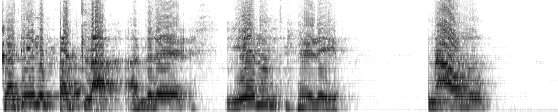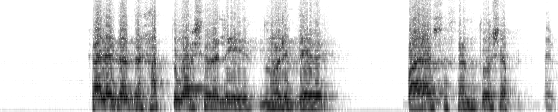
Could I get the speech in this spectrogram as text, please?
ಕಟೀಲು ಪಟ್ಲ ಅಂದರೆ ಏನು ಅಂತ ಹೇಳಿ ನಾವು ಕಳೆದ ಹತ್ತು ವರ್ಷದಲ್ಲಿ ನೋಡಿದ್ದೇವೆ. ಬಹಳಷ್ಟು ಸಂತೋಷ ಪಟ್ಟಿದ್ದೇವೆ.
